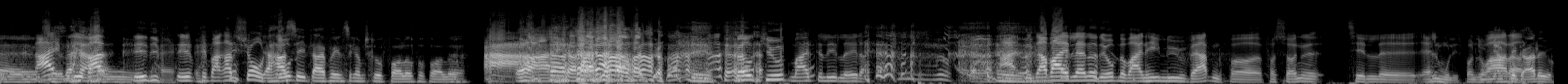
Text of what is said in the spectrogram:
Øh, Nej, det er bare, det er, de, det er, det er bare ret sjovt. Jeg har set dig på Instagram skrive follow for follow. Felt cute, might delete later. Nej, men der er bare et eller andet, det åbner bare en helt ny verden for, for Sonne til øh, alle mulige sponsorater. Jamen, det gør det jo.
